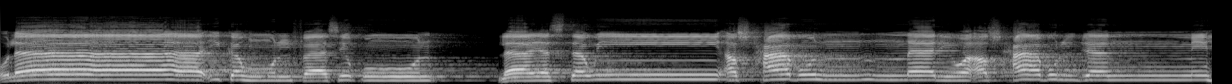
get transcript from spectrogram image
أولئك هم الفاسقون. لا يستوي أصحاب النار وأصحاب الجنة.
